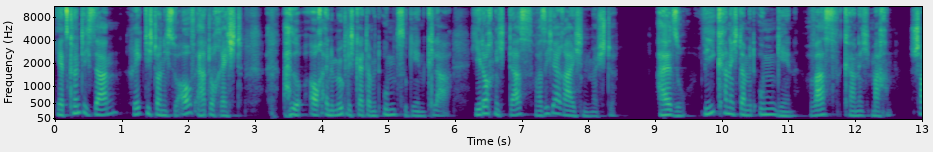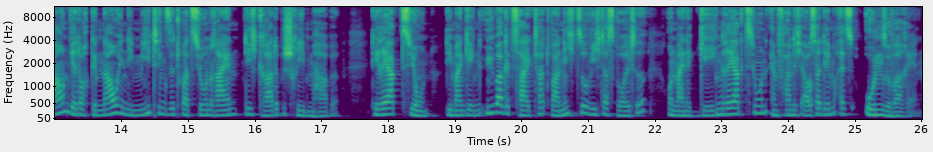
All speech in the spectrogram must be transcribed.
Jetzt könnte ich sagen, reg dich doch nicht so auf, er hat doch recht. Also auch eine Möglichkeit damit umzugehen, klar. Jedoch nicht das, was ich erreichen möchte. Also, wie kann ich damit umgehen? Was kann ich machen? Schauen wir doch genau in die Meeting-Situation rein, die ich gerade beschrieben habe. Die Reaktion, die mein Gegenüber gezeigt hat, war nicht so, wie ich das wollte, und meine Gegenreaktion empfand ich außerdem als unsouverän.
